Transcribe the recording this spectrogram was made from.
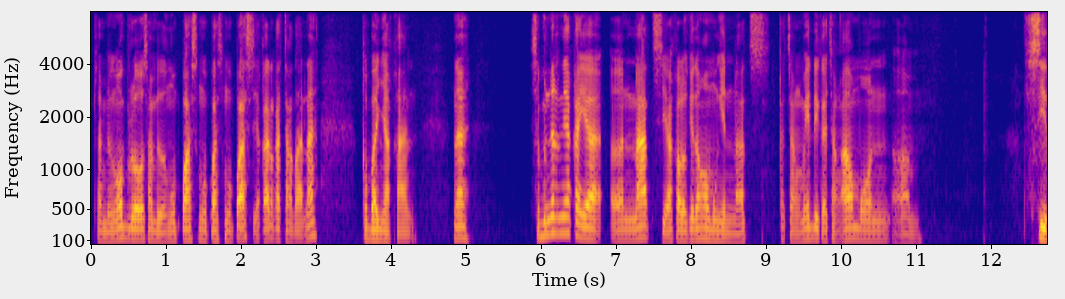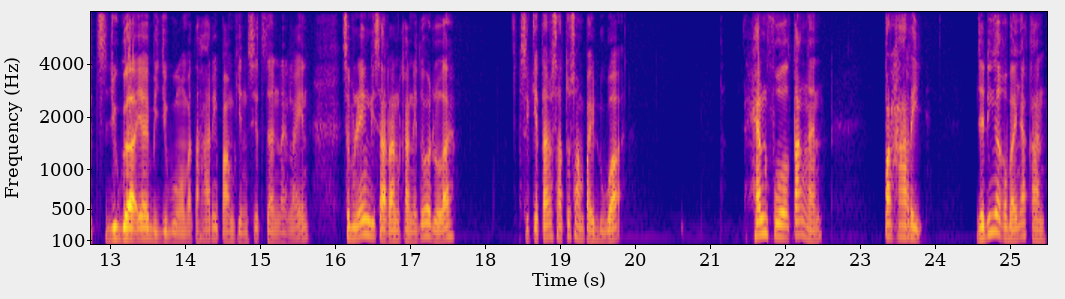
sambil ngobrol sambil ngupas ngupas ngupas ya kan kacang tanah kebanyakan. Nah sebenarnya kayak uh, nuts ya kalau kita ngomongin nuts kacang mede kacang almond um, seeds juga ya biji bunga matahari pumpkin seeds dan lain-lain sebenarnya yang disarankan itu adalah sekitar 1 sampai 2 handful tangan per hari. Jadi nggak kebanyakan.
